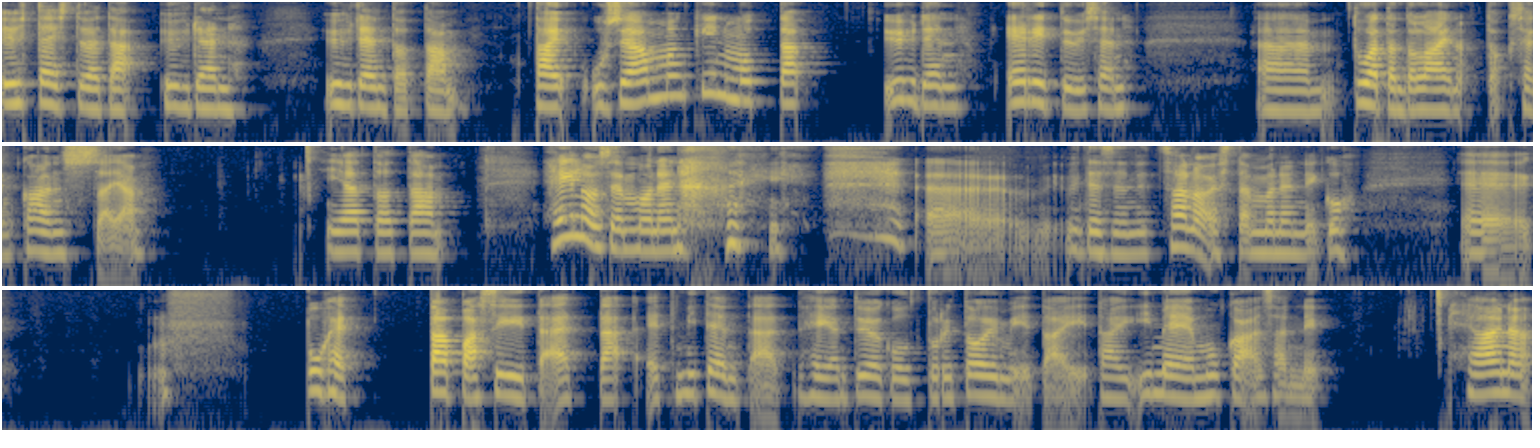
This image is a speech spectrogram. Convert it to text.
yhteistyötä yhden, yhden tota, tai useammankin, mutta yhden erityisen ää, tuotantolainotoksen kanssa. Ja, ja tota, heillä on semmoinen, miten se nyt sanoisi, tämmöinen niinku, ää, puhe tapa siitä, että, että miten tämä heidän työkulttuuri toimii tai, tai imee mukaansa, niin he aina,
